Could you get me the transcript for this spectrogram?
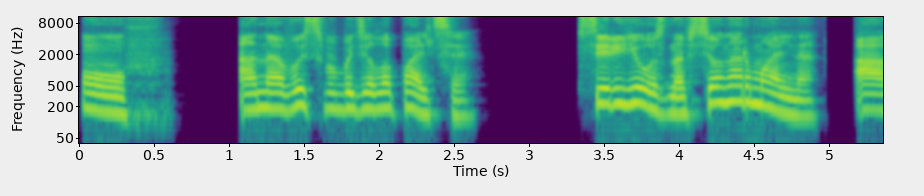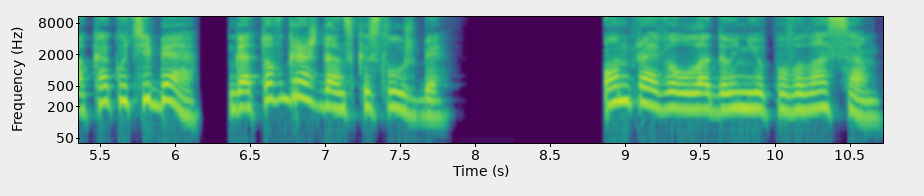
«Уф». Она высвободила пальцы. «Серьезно, все нормально. А как у тебя? Готов к гражданской службе?» Он провел ладонью по волосам,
